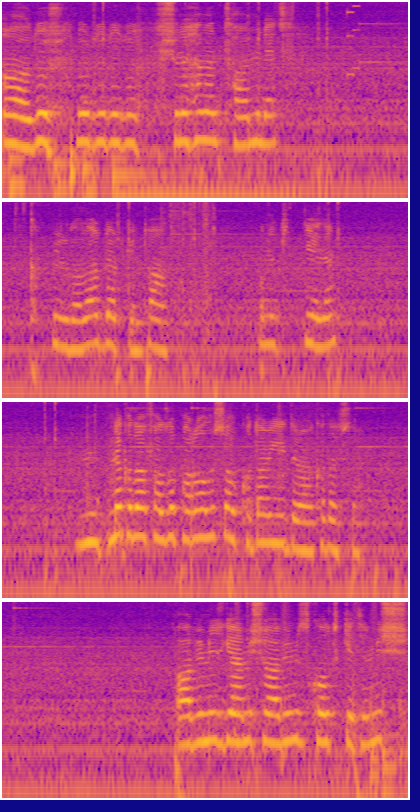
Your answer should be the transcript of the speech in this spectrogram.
Aa dur dur dur dur dur. Şunu hemen tahmin et. 41 dolar 4 gün tamam. Bunu kilitleyelim. Ne kadar fazla para alırsa o kadar iyidir arkadaşlar. Abimiz gelmiş, abimiz koltuk getirmiş.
